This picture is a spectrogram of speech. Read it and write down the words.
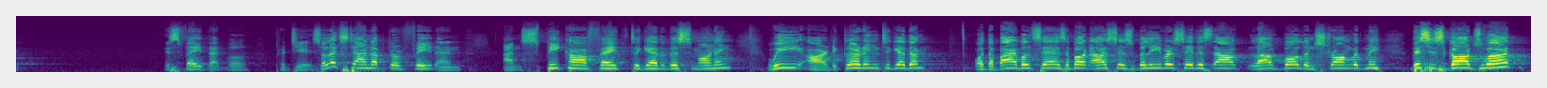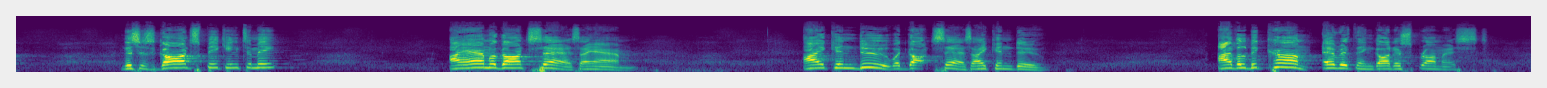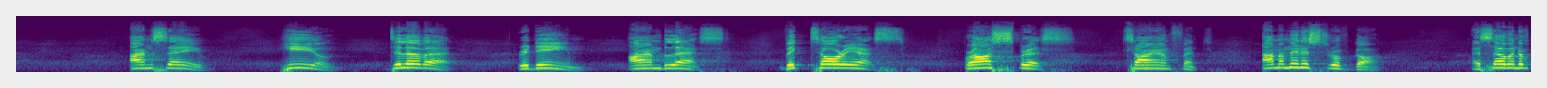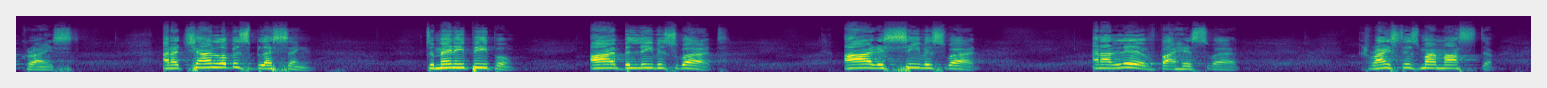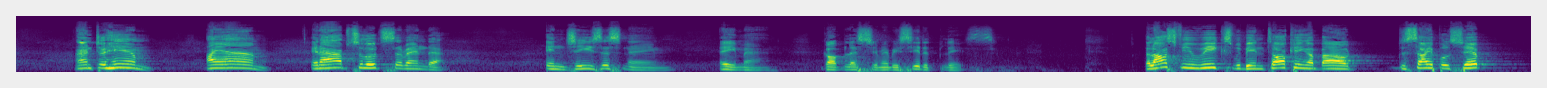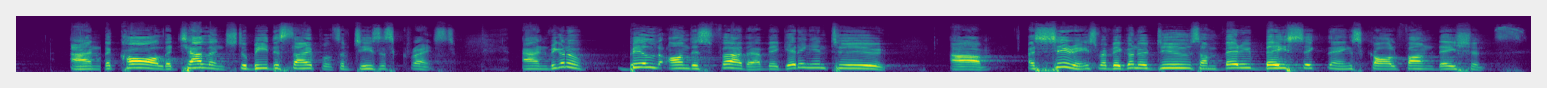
is faith that will produce. So let's stand up to our feet and and speak our faith together this morning. We are declaring together what the Bible says about us as believers. Say this out loud, bold, and strong with me. This is God's word. This is God speaking to me. I am what God says I am. I can do what God says I can do. I will become everything God has promised. I'm saved, healed, delivered, redeemed. I am blessed, victorious, prosperous, triumphant. I'm a minister of God, a servant of Christ, and a channel of His blessing to many people. I believe His word. I receive His word. And I live by His word. Christ is my master. And to Him I am in absolute surrender. In Jesus' name, amen. God bless you. May be seated, please. The last few weeks, we've been talking about discipleship and the call, the challenge to be disciples of Jesus Christ. And we're going to build on this further. We're getting into um, a series where we're going to do some very basic things called foundations.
